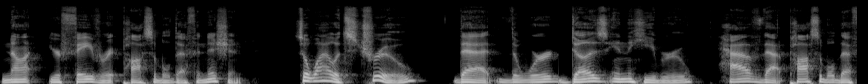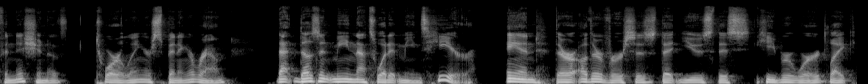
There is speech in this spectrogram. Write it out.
not your favorite possible definition. So while it's true that the word does in the Hebrew have that possible definition of twirling or spinning around, that doesn't mean that's what it means here. And there are other verses that use this Hebrew word, like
